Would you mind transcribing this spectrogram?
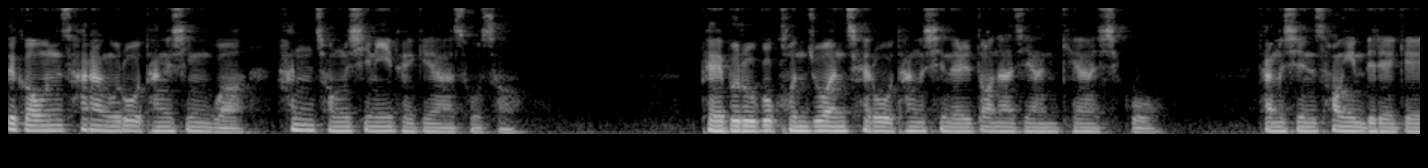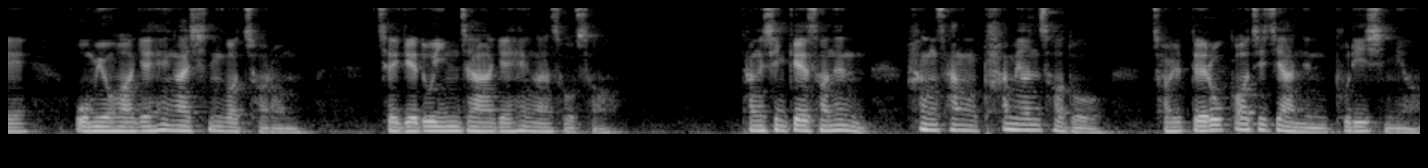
뜨거운 사랑으로 당신과 한 정신이 되게 하소서. 배부르고 건조한 채로 당신을 떠나지 않게 하시고 당신 성인들에게 오묘하게 행하신 것처럼 제게도 인자하게 행하소서. 당신께서는 항상 타면서도 절대로 꺼지지 않는 불이시며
